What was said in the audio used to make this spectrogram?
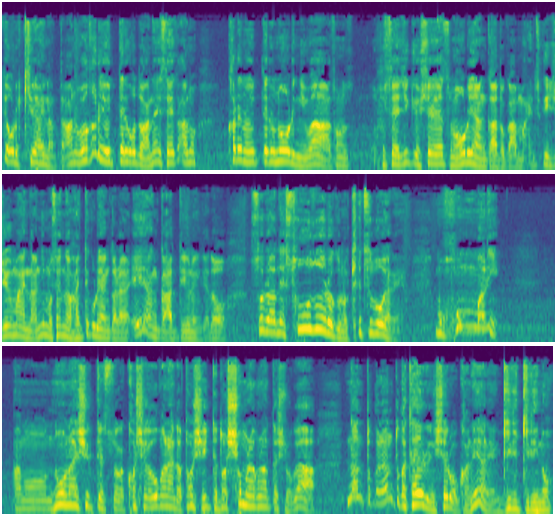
で、俺嫌いになった。あの、わかるよ、言ってることはね、生活、あの、彼の言ってる脳裏には、その、不正受給してるやつもおるやんかとか、毎月10万円何もせんの入ってくるやんから、ええやんかって言うねんけど、それはね、想像力の欠乏やねん。もうほんまに、あの、脳内出血とか腰が動かないと年いってどっしょもなくなった人が、なんとかなんとか頼りにしてるお金やねん、ギリギリの。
